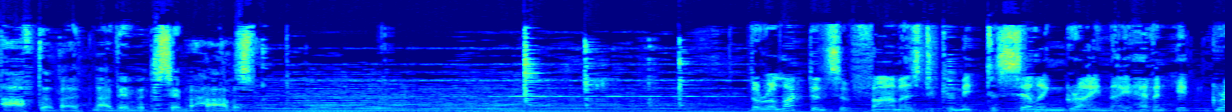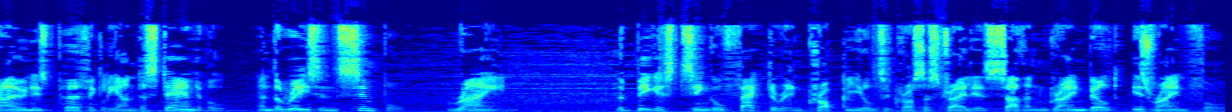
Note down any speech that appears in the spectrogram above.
after the November December harvest. The reluctance of farmers to commit to selling grain they haven't yet grown is perfectly understandable, and the reason's simple rain. The biggest single factor in crop yields across Australia's southern grain belt is rainfall.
